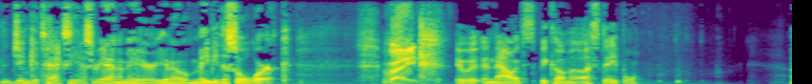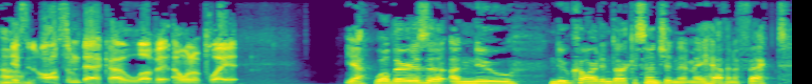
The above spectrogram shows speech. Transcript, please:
the Jin-Gitaxias Reanimator. You know, maybe this will work." Right. It wa and now it's become a, a staple. Um, it's an awesome deck. I love it. I want to play it. Yeah, well, there is a, a new new card in Dark Ascension that may have an effect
